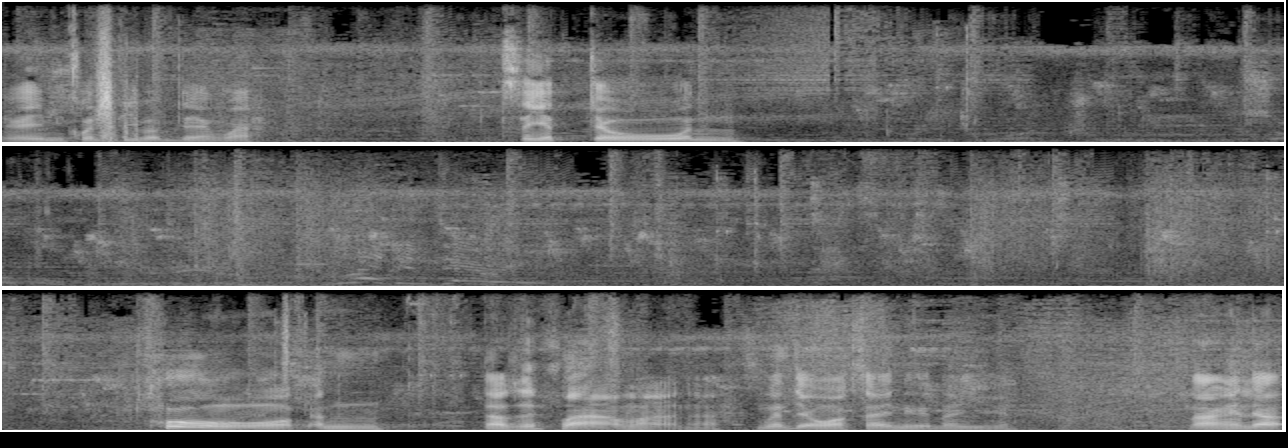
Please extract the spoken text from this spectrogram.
เอ้ยมีคนตีแบบแดงวะเสียโจร โอ้ออกอันดาวสายฝามานะเหมือนจะออกสายเหนือนะอีกอะล่างไงแล้ว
